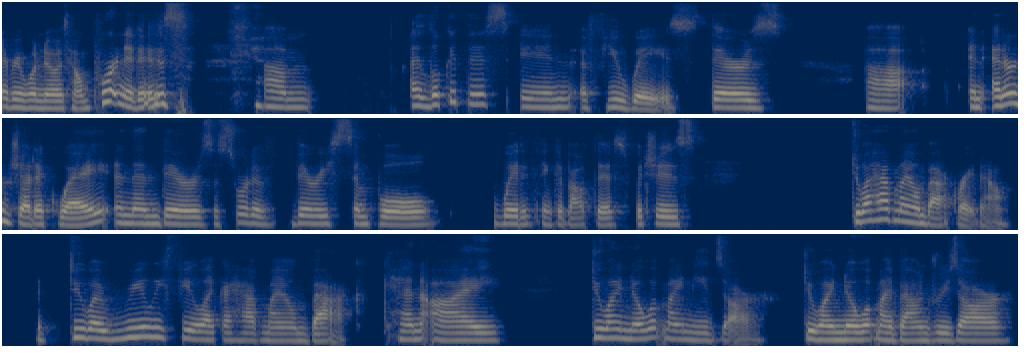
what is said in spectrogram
everyone knows how important it is um, I look at this in a few ways. There's uh, an energetic way, and then there's a sort of very simple way to think about this, which is do I have my own back right now? Do I really feel like I have my own back? Can I, do I know what my needs are? Do I know what my boundaries are?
